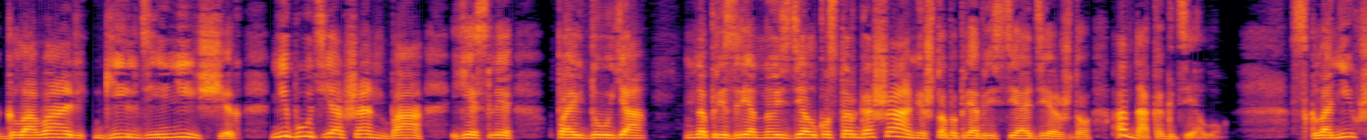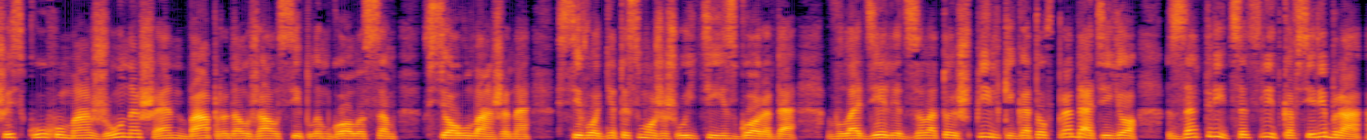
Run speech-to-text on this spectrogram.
главарь гильдии нищих? Не будь я Шенба, если пойду я на презренную сделку с торгашами, чтобы приобрести одежду. Однако к делу». Склонившись к уху Мажуна, Шенба продолжал сиплым голосом. «Все улажено. Сегодня ты сможешь уйти из города. Владелец золотой шпильки готов продать ее за тридцать слитков серебра.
